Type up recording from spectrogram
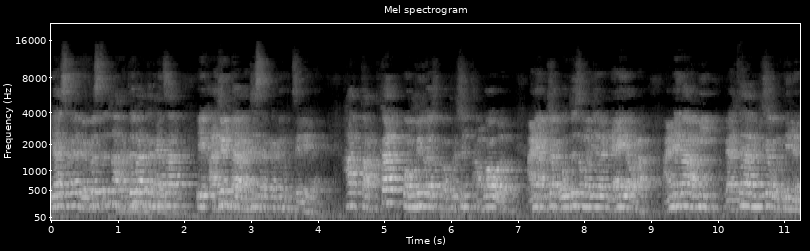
या सगळ्या व्यवस्थेतून हद्दपार करण्याचा एक अजेंडा राज्य सरकारने उचललेला आहे. हा तात्काळ कॉम्बिंग ऑपरेशन थांबवावं आणि आमच्या बौद्ध समाजाला न्याय द्यावा. अन्यथा आम्ही पॅथर आर्मीच्या वतीने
